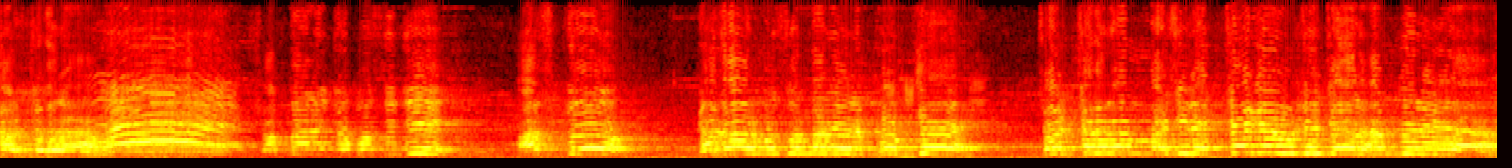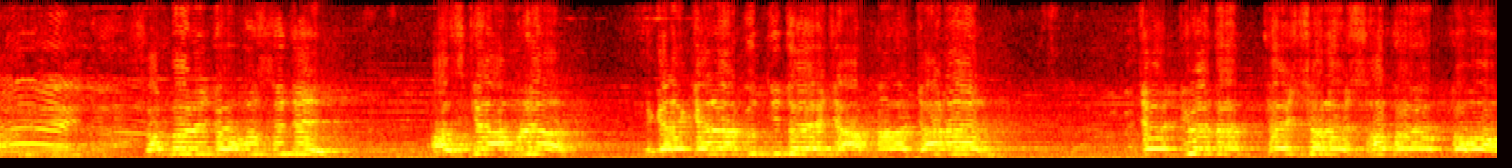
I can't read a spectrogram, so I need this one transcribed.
চট্টগ্রাম সম্মানিত উপস্থিতি, আজকে গাজার মুসলমানের পক্ষে চট্টগ্রামবাসীরা জেগে উঠেছে, আলহামদুলিল্লাহ। সম্মানিত উপস্থিতি, আজকে আমরা এখানে কেন একত্রিত হয়েছে আপনারা জানেন যে দুই হাজার তেইশ সালের সাতই অক্টোবর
